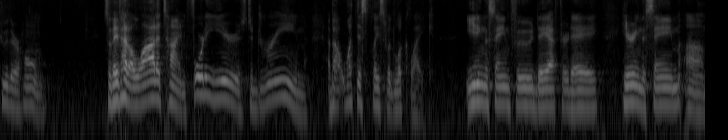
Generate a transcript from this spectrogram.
to their home. So they've had a lot of time, 40 years, to dream about what this place would look like. Eating the same food day after day, hearing the same, um,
